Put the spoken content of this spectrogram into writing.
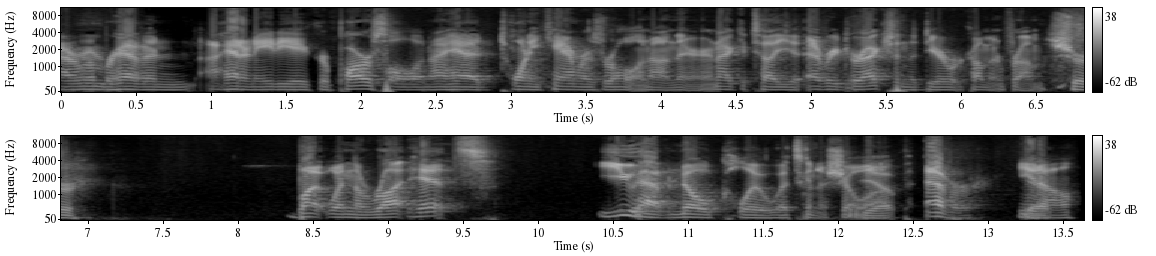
I remember having, I had an 80 acre parcel and I had 20 cameras rolling on there, and I could tell you every direction the deer were coming from. Sure. But when the rut hits, you have no clue what's going to show Yep. up ever. You Yep. know,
